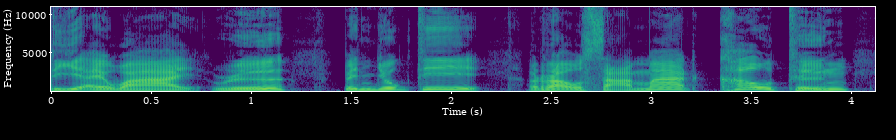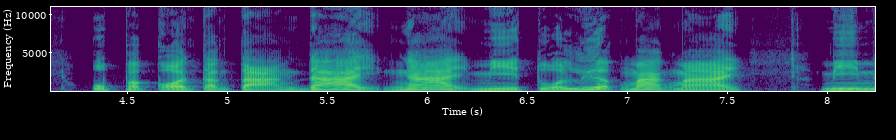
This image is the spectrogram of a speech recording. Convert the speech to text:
DIY หรือเป็นยุคที่เราสามารถเข้าถึงอุปกรณ์ต่างๆ ได้ง่ายมีตัวเลือกมากมาย มีเม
